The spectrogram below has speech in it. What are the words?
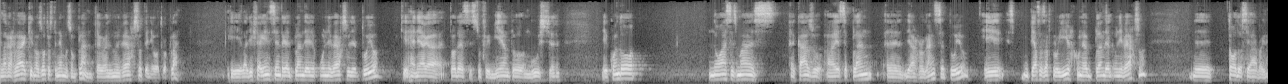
la verdad es que nosotros tenemos un plan, pero el universo tiene otro plan. Y la diferencia entre el plan del universo y el tuyo, que genera todo ese sufrimiento, angustia, y cuando no haces más eh, caso a ese plan eh, de arrogancia tuyo y empiezas a fluir con el plan del universo, eh, todo se abre,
